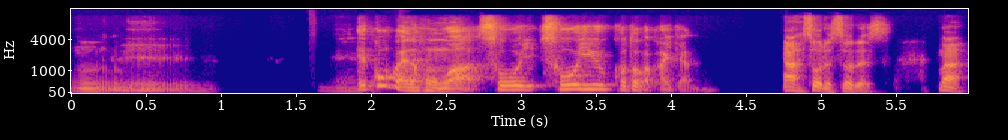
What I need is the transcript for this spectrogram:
うんうんうん。えええ、今回の本は、そういそういうことが書いてあるの？あ、そうです、そうです。まあ、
